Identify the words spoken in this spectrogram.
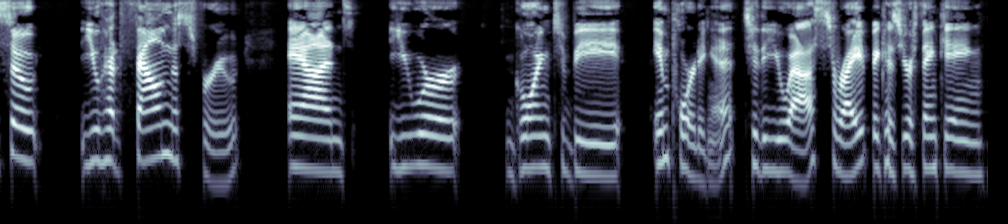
So you had found this fruit and you were going to be importing it to the US, right? Because you're thinking,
